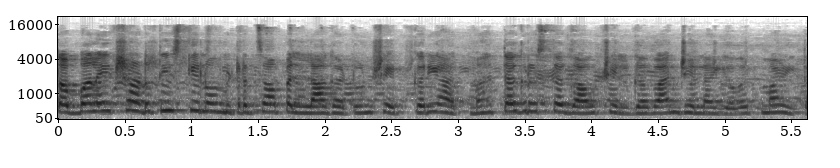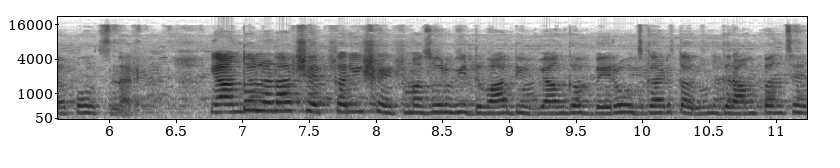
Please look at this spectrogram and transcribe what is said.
तब्बल एकशे अडतीस किलोमीटरचा पल्ला गाठून शेतकरी आत्महत्याग्रस्त गाव चिलगवान जिल्हा यवतमाळ इथं पोहोचणार आहे. या आंदोलनात शेतकरी शेतमजूर विधवा दिव्यांग बेरोजगार तरुण ग्रामपंचायत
